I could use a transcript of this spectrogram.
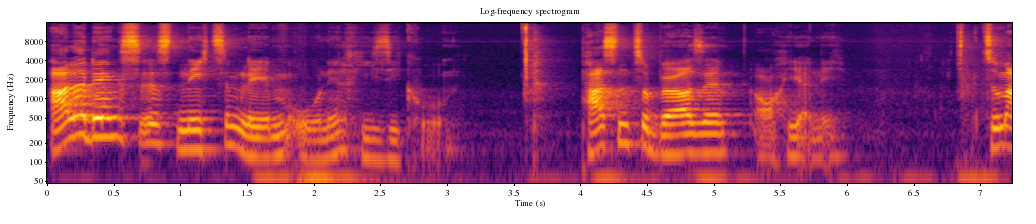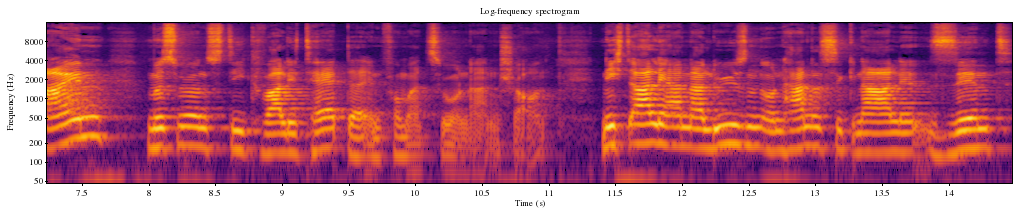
Allerdings ist nichts im Leben ohne Risiko. Passend zur Börse auch hier nicht. Zum einen müssen wir uns die Qualität der Informationen anschauen. Nicht alle Analysen und Handelssignale sind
